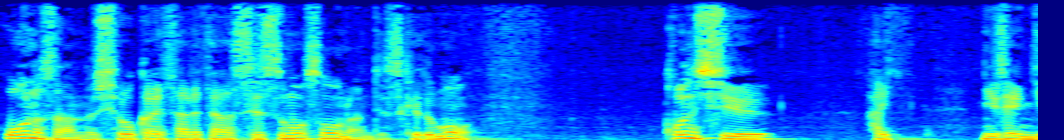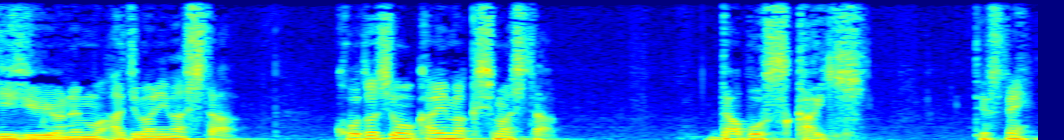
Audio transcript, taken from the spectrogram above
大野さんの紹介されたセスもそうなんですけども、今週、はい、2024年も始まりました。今年も開幕しました。ダボス会議ですね。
